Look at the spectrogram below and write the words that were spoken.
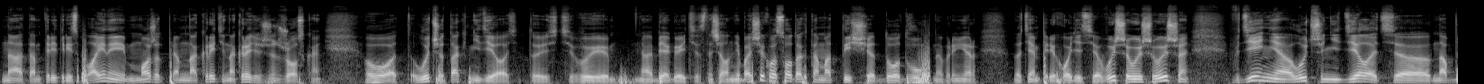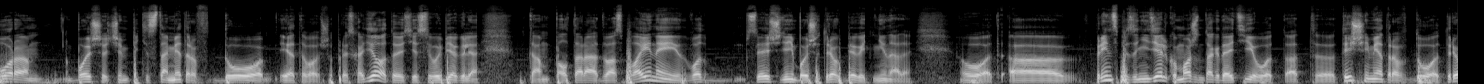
на там 3-3,5, может прям накрыть и накрыть очень жестко. Вот. Лучше так не делать. То есть вы а, бегаете сначала на небольших высотах, там от 1000 до 2, например, затем переходите выше, выше, выше, в день э, лучше не делать э, набора больше, чем 500 метров до этого, что происходило. То есть, если вы бегали там полтора-два с половиной, вот в следующий день больше трех бегать не надо. Вот. А, в принципе, за недельку можно так дойти вот от 1000 метров до 3,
